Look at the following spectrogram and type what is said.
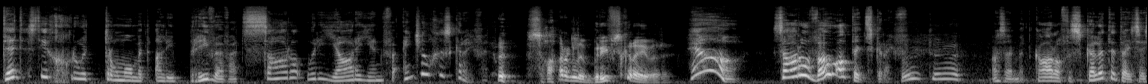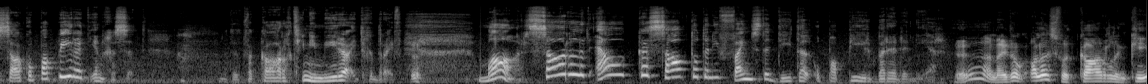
dit is die groot trommel met al die briewe wat Sarah oor die jare heen vir Angel geskryf het. Sarle briefskrywer. Ja, Sarah wou altyd skryf. Uh, As hy met Karel verskil het, het hy sy saak op papier uiteengesit. Dit het vir Karel teen die mure uitgedryf. Maar Sarah het elke saak tot in die fynste detail op papier beredeneer. Ja, en hy het ook alles wat Karel en Kie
